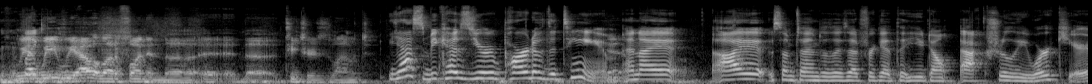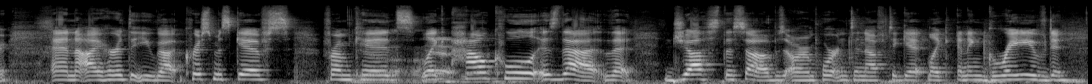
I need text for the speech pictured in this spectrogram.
Mhm. We, Like- we, we have a lot of fun in the in the teachers' lounge. Yes, because you're part of the team. Yeah. And I I sometimes as I said forget that you don't actually work here. And I heard that you got Christmas gifts from kids. Yeah. Like Yeah, how yeah. cool is that that just the subs are important enough to get like an engraved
